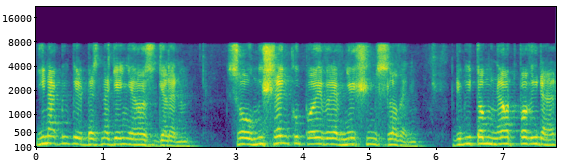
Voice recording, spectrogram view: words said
jinak by byl beznadějně rozdělen. Svou myšlenku projevuje vnějším slovem. Kdyby tomu neodpovídal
